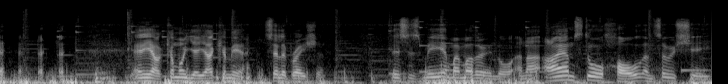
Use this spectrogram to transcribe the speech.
Anyhow, come on, yeah, yeah, come here. Celebration. This is me and my mother-in-law, and I, I am still whole, and so is she,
